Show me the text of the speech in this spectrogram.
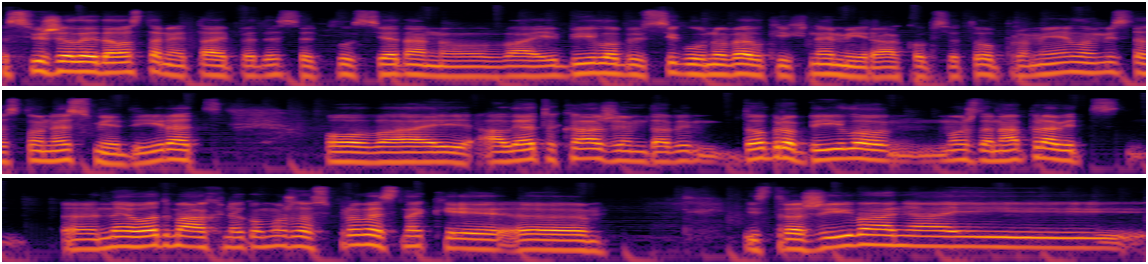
Svi žele da ostane taj 50 plus 1, ovaj, bilo bi sigurno velikih nemira ako bi se to promijenilo. Mislim da se to ne smije dirat. Ovaj, ali eto kažem da bi dobro bilo možda napraviti e, ne odmah, nego možda sprovesti neke e, istraživanja i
